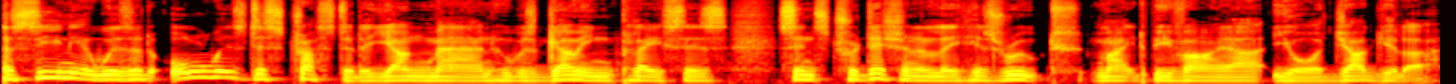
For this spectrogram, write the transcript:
a senior wizard always distrusted a young man who was going places, since traditionally his route might be via your jugular.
